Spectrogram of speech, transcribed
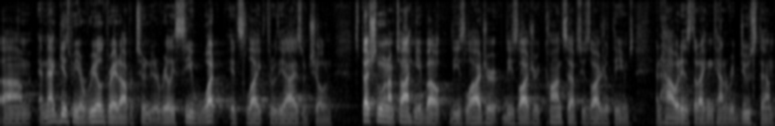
Um, and that gives me a real great opportunity to really see what it's like through the eyes of children, especially when I'm talking about these larger, these larger concepts, these larger themes, and how it is that I can kind of reduce them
